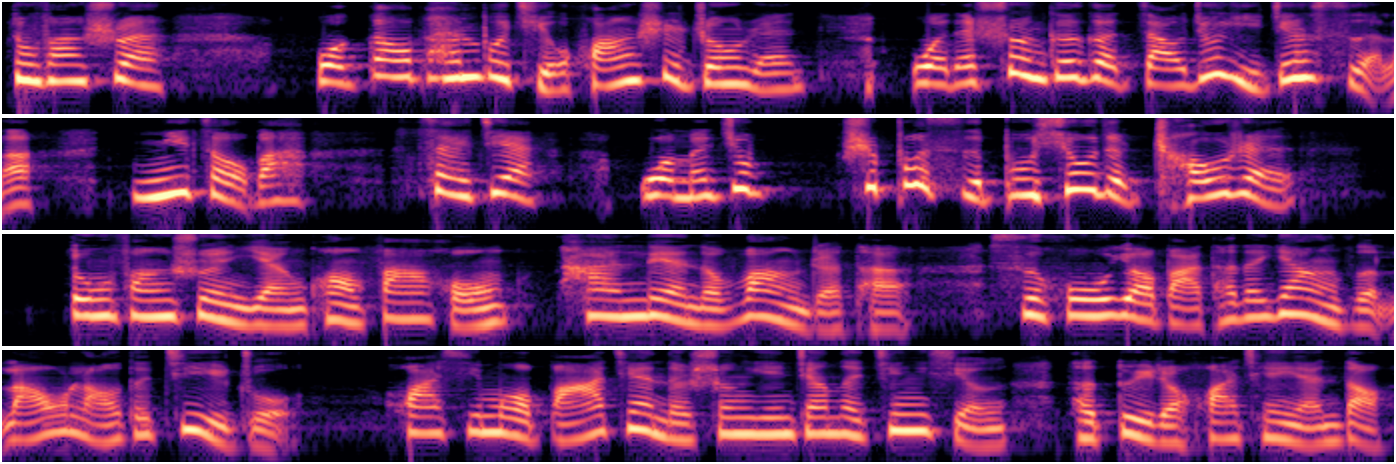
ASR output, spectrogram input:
东方顺，我高攀不起皇室中人，我的顺哥哥早就已经死了。你走吧，再见，我们就是不死不休的仇人。东方顺眼眶发红，贪恋地望着他，似乎要把他的样子牢牢地记住。花希墨拔剑的声音将他惊醒，他对着花千颜道：“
